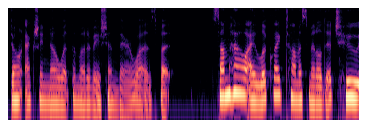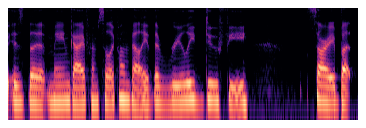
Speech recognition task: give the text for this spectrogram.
don't actually know what the motivation there was, but somehow I look like Thomas Middleditch, who is the main guy from Silicon Valley, the really doofy sorry, but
